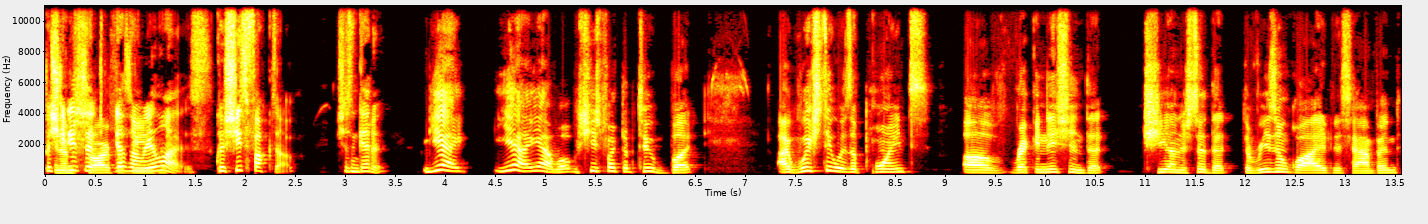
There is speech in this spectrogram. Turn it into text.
But she doesn't, doesn't realize because she's fucked up. She doesn't get it. Yeah, yeah, yeah. Well, she's fucked up too, but I wish there was a point of recognition that she understood that the reason why this happened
